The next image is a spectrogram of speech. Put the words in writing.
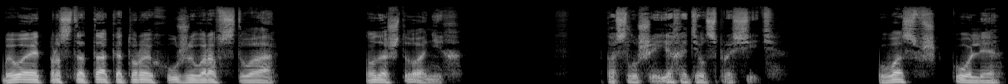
Бывает простота, которая хуже воровства. Ну да что о них? Послушай, я хотел спросить. у вас в школе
